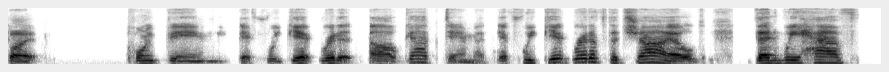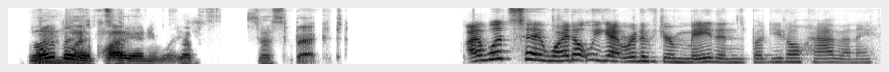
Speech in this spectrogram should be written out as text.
But point being, if we get rid of oh god damn it, if we get rid of the child, then we have one been a less tie sus- anyways. suspect. I would say, why don't we get rid of your maidens, but you don't have any.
